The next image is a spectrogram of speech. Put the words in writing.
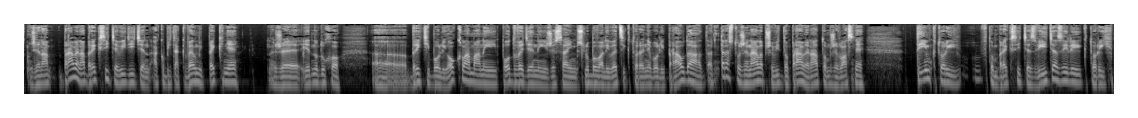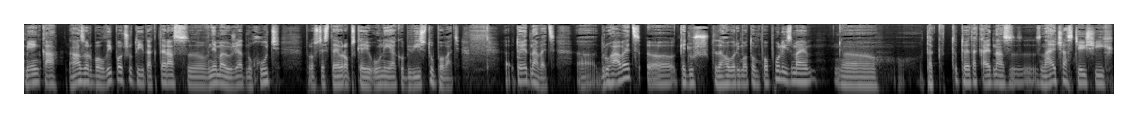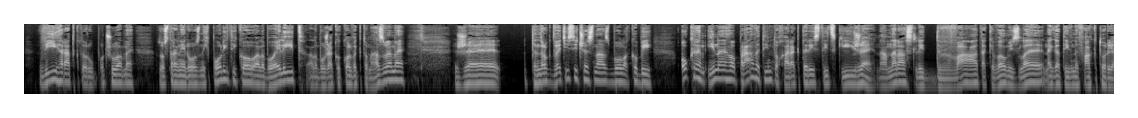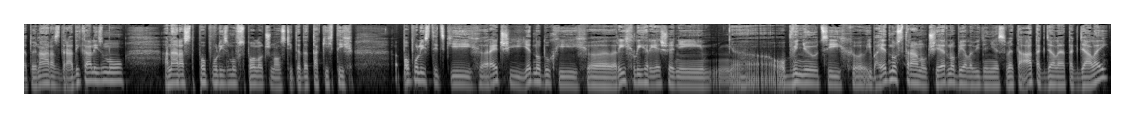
že na, práve na Brexite vidíte akoby tak veľmi pekne, že jednoducho e, Briti boli oklamaní, podvedení, že sa im slubovali veci, ktoré neboli pravda. A teraz to, že najlepšie vidno práve na tom, že vlastne tým, ktorí v tom Brexite zvíťazili, ktorých mienka názor bol vypočutý, tak teraz e, nemajú žiadnu chuť proste z tej Európskej únie akoby vystupovať. E, to je jedna vec. E, druhá vec, keď už teda hovorím o tom populizme, tak to, to je taká jedna z, z najčastejších výhrad, ktorú počúvame zo strany rôznych politikov alebo elít, alebo už akokoľvek to nazveme, že ten rok 2016 bol akoby okrem iného práve týmto charakteristický, že nám narastli dva také veľmi zlé negatívne faktory a to je nárast radikalizmu a nárast populizmu v spoločnosti, teda takých tých populistických rečí, jednoduchých, e, rýchlych riešení, e, obvinujúcich e, iba jednu stranu, čierno-biele videnie sveta a tak ďalej a tak ďalej.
